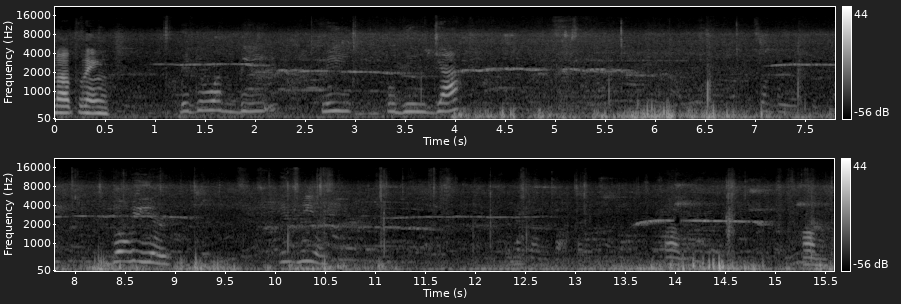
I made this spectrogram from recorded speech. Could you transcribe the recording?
Nothing. Did you want be me to ninja? Go here. It's here. Um, um.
